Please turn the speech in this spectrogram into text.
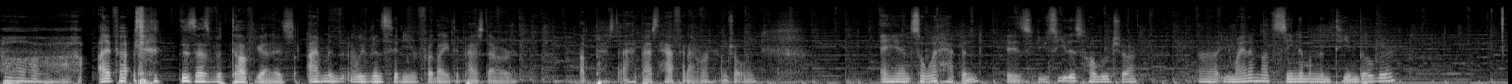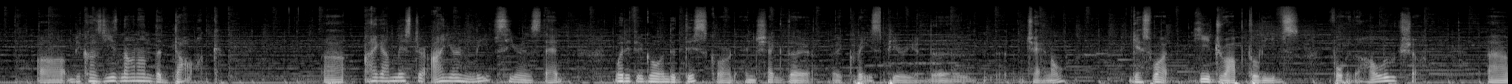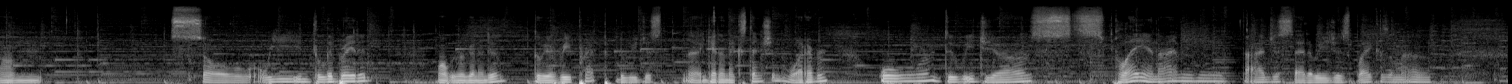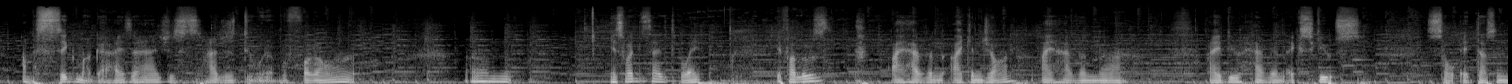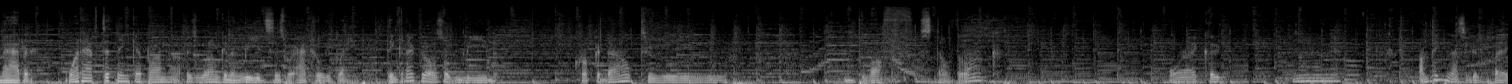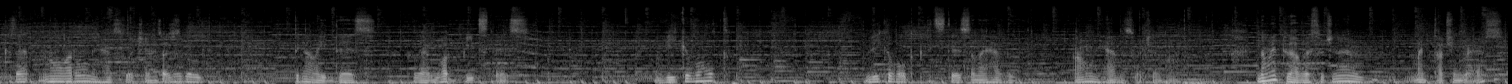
I've had this has been tough, guys. I've been we've been sitting here for like the past hour, uh, past uh, past half an hour. I'm trolling. And so what happened is you see this Hawlucha. Uh, you might have not seen him on the team builder uh, because he's not on the doc. Uh, I got Mr. Iron Leaves here instead. What if you go in the Discord and check the, the grace period the channel? Guess what? He dropped the leaves for the Hawlucha. Um, so we deliberated what we were gonna do. Do we reprep? Do we just uh, get an extension? Whatever. Or do we just play? And I'm I just said we just play because I'm a I'm a Sigma, guys. I just I just do whatever the fuck I want. Um, yeah, so I decided to play. If I lose, I have an I can John. I have an uh, I do have an excuse, so it doesn't matter. What I have to think about now is what I'm gonna lead since we're actually playing. Thinking I could also lead Krookodile to bluff Stealth Rock, or I could. Mm, I'm thinking that's a good play because I no, I don't really have switch ins. I just go. I think I lead this. Cause like, what beats this? Vikavolt. Vikavolt beats this, and I have a. I only have a switch in. Huh? No, I do have a switch in. I have my touching grass.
